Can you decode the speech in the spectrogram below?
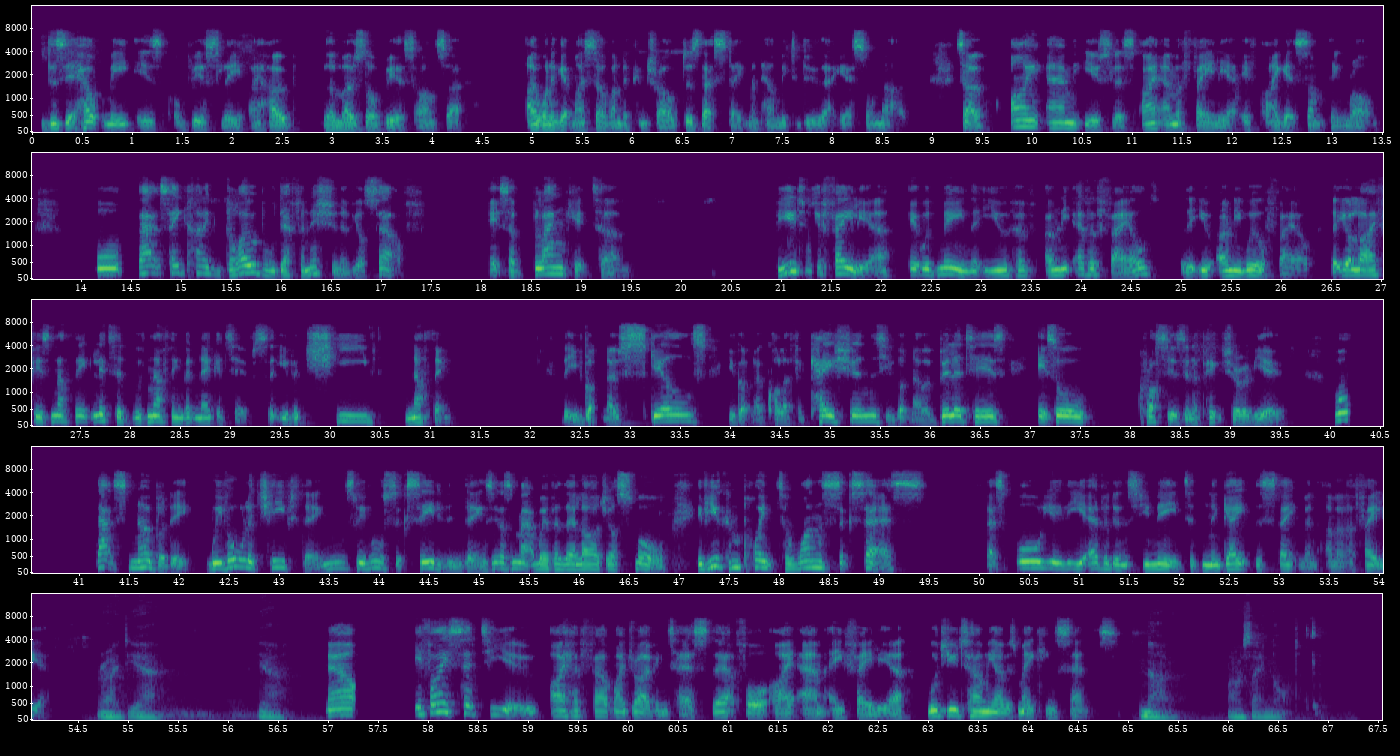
Does it help me? Is obviously, I hope, the most obvious answer. I want to get myself under control. Does that statement help me to do that? Yes or no? So I am useless. I am a failure if I get something wrong. Well, that's a kind of global definition of yourself. It's a blanket term. For you to be a mm-hmm. failure, it would mean that you have only ever failed, that you only will fail, that your life is nothing littered with nothing but negatives, that you've achieved nothing, that you've got no skills, you've got no qualifications, you've got no abilities. It's all crosses in a picture of you. Well, that's nobody. We've all achieved things, we've all succeeded in things. It doesn't matter whether they're large or small. If you can point to one success, that's all you, the evidence you need to negate the statement, I'm a failure. Right, yeah. Yeah. Now, if I said to you, I have failed my driving test, therefore I am a failure, would you tell me I was making sense? No, I would say not.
